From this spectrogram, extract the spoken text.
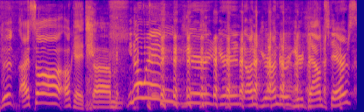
th- i saw okay um you know when you're you're in un, you're under you're downstairs?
